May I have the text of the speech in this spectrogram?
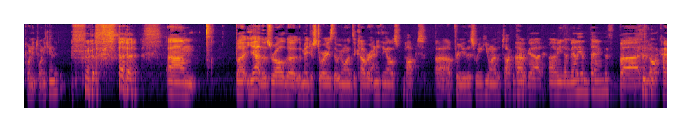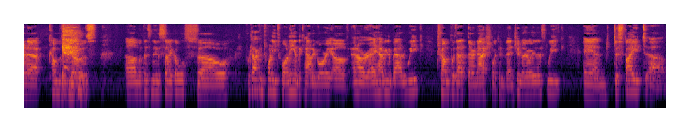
2020 candidate. um, but yeah, those are all the, the major stories that we wanted to cover. Anything else popped uh, up for you this week you wanted to talk about? Oh god, I mean a million things, but it all kind of comes and goes um, with this news cycle. So we're talking 2020 in the category of NRA having a bad week. Trump was at their national convention earlier this week, and despite um,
